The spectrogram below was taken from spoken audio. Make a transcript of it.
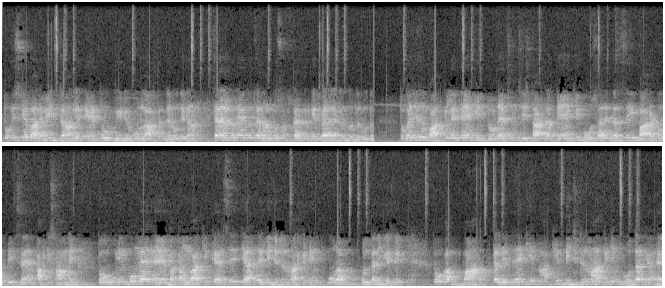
तो इसके बारे में जान लेते हैं तो वीडियो को लास्ट तक ज़रूर देखना। चैनल पर नए तो चैनल को सब्सक्राइब करके बेल आइकन को ज़रूर तो वैसे हम बात कर लेते हैं इंट्रोडक्शन से स्टार्ट करते हैं कि बहुत सारे 10 से 12 टॉपिक्स हैं आपके सामने। तो इनको मैं बताऊँगा कि कैसे क्या है डिजिटल मार्केटिंग पूरा फुल तरीके से। तो अब बात कर लेते हैं कि आखिर डिजिटल मार्केटिंग होता क्या है?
